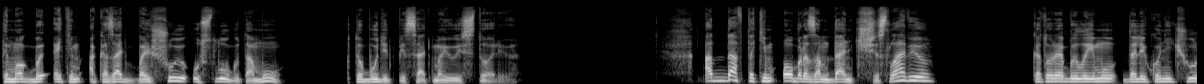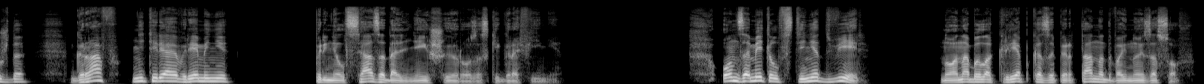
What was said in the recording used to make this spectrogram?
Ты мог бы этим оказать большую услугу тому, кто будет писать мою историю. Отдав таким образом дань тщеславию, которое было ему далеко не чуждо, граф, не теряя времени, принялся за дальнейшие розыски графини. Он заметил в стене дверь, но она была крепко заперта на двойной засов.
